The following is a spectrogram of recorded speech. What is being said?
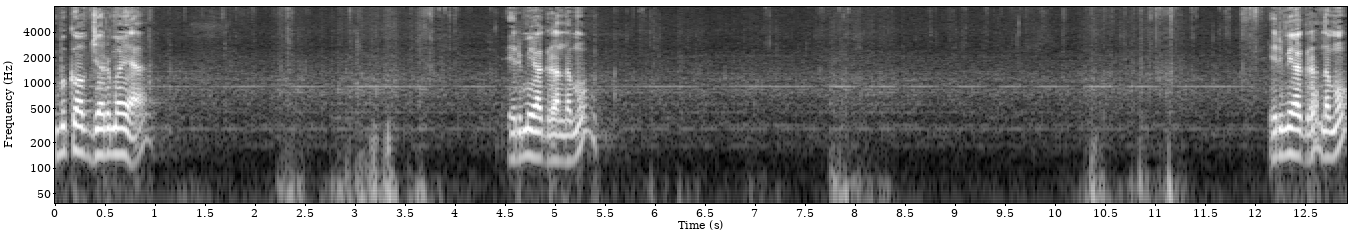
book of Jeremiah ఇర్మియా గ్రంథము. ఇర్మియా గ్రంథము.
